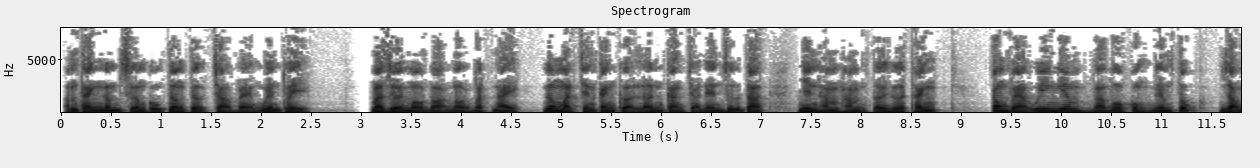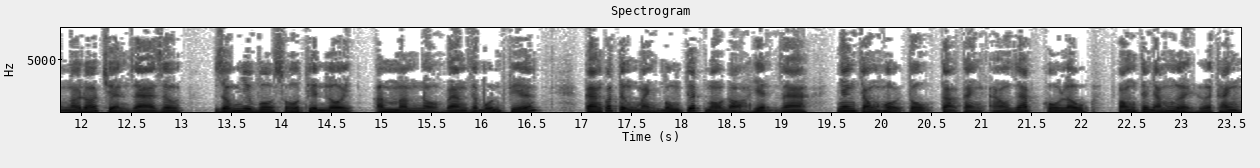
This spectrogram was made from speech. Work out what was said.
Âm thanh ngâm sướng cũng tương tự trở về nguyên thủy. Mà dưới màu đỏ nổi bật này, gương mặt trên cánh cửa lớn càng trở nên dữ tợn, nhìn hầm hầm tới hứa thanh. Trong vẻ uy nghiêm và vô cùng nghiêm túc, giọng nói đó chuyển ra rồi, giống như vô số thiên lôi, âm mầm nổ vang ra bốn phía. Càng có từng mảnh bông tuyết màu đỏ hiện ra, nhanh chóng hội tụ tạo thành áo giáp khô lâu, phóng tới đám người hứa thanh.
